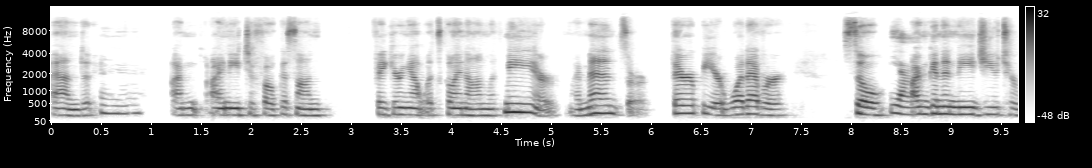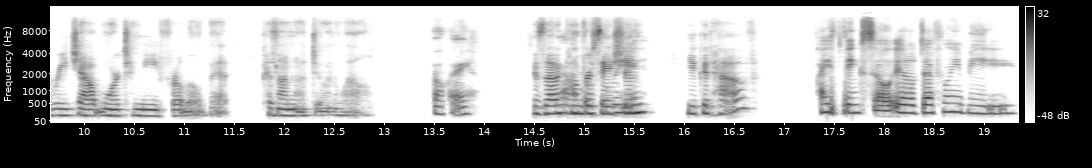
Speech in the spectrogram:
and mhm, I'm I need to focus on figuring out what's going on with me or my meds or therapy or whatever. So Yeah. I'm going to need you to reach out more to me for a little bit because I'm not doing well. okay. Is that a conversation definitely. you could have? I think so. It'll definitely be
